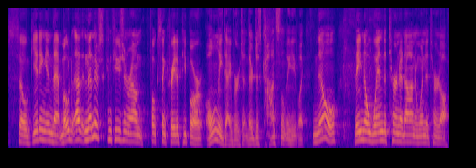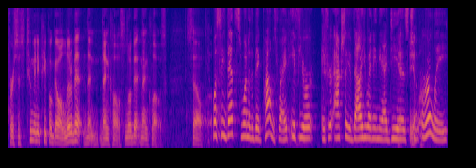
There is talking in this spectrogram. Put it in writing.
So getting in that mode, uh, and then there's confusion around folks think creative people are only divergent. They're just constantly like, no, they know when to turn it on and when to turn it off. Versus too many people go a little bit, then then close, a little bit, and then close. So uh, well, see, that's one of the big problems, right? If you're if you're actually evaluating the ideas yeah, too yeah. early,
